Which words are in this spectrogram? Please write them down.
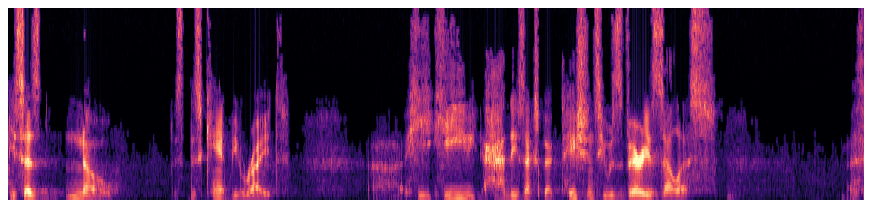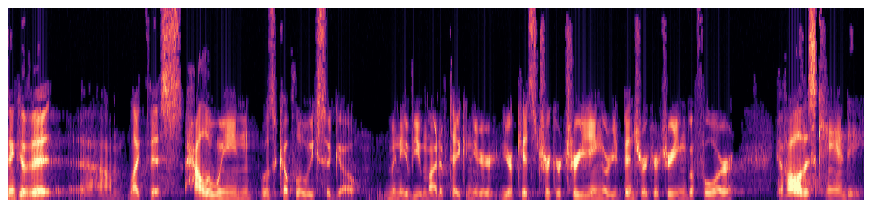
he says, No, this, this can't be right. Uh, he, he had these expectations, he was very zealous. I think of it um, like this Halloween was a couple of weeks ago. Many of you might have taken your, your kids trick or treating, or you've been trick or treating before. You have all this candy.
